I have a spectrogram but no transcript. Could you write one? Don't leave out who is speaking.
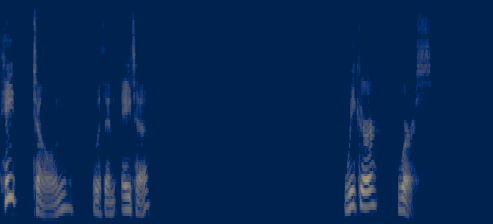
Speaker 1: Hate tone with an eta. Weaker, worse.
